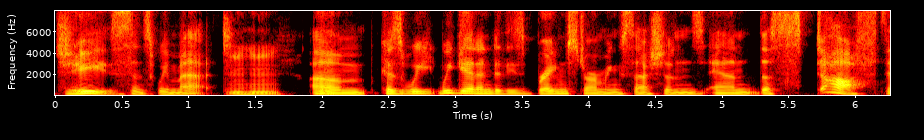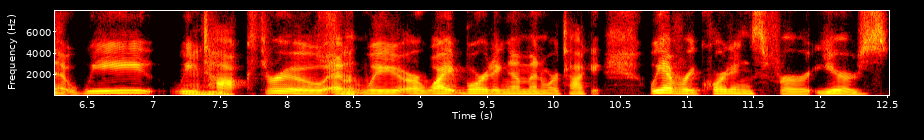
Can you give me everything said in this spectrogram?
geez, since we met. Mhm. Um, because we we get into these brainstorming sessions and the stuff that we we Mhm. talk through Sure. and we are whiteboarding them and we're talking we have recordings for years.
